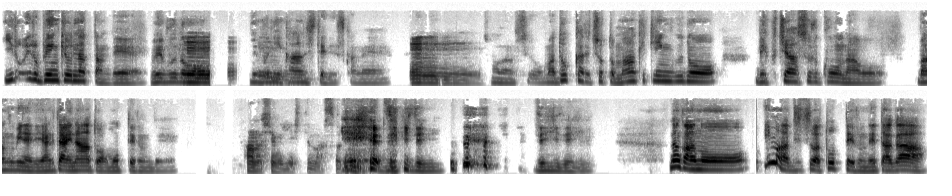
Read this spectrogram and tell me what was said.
いろいろ勉強になったんで、ウェブの、ウェブに関してですかね。うん。そうなんですよ。まあ、どっかでちょっとマーケティングのレクチャーするコーナーを番組内でやりたいなとは思ってるんで、楽しみにしてます。ええぜひぜひ。ぜひぜひ。なんかあの今実は撮ってるネタが、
